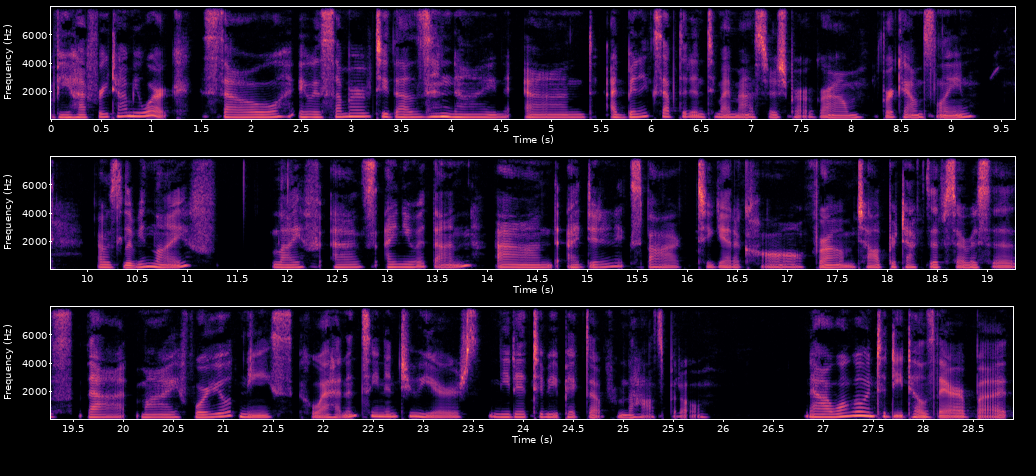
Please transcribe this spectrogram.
If you have free time, you work. So it was summer of 2009, and I'd been accepted into my master's program for counseling. I was living life life as I knew it then. And I didn't expect to get a call from Child Protective Services that my four year old niece, who I hadn't seen in two years, needed to be picked up from the hospital. Now, I won't go into details there, but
